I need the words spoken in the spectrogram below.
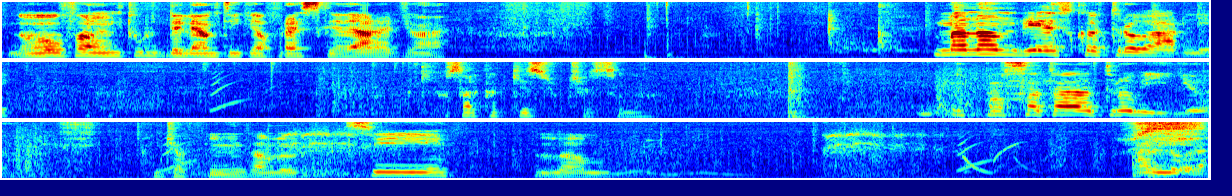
Dovevo fare un tour delle antiche fresche della regione. Ma non riesco a trovarli. Cosa cacchio è successo là? È passato all'altro video. È già finita allora. Sì. Lol. Allora.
